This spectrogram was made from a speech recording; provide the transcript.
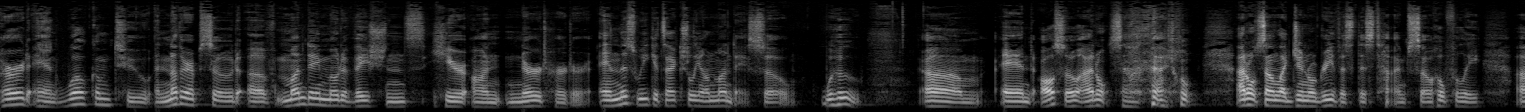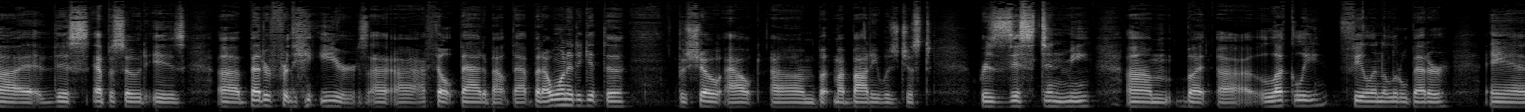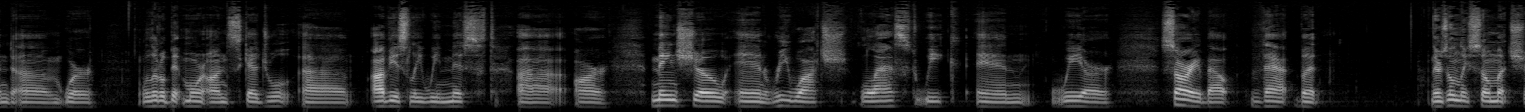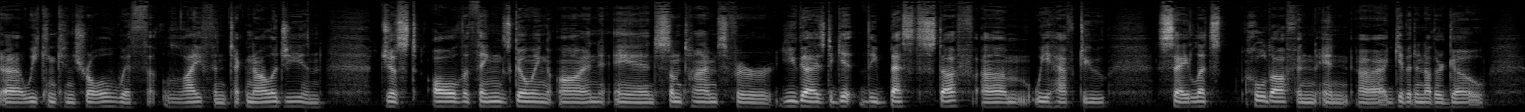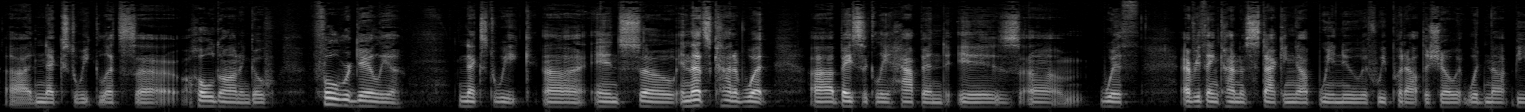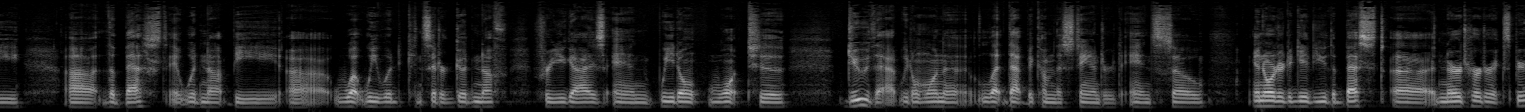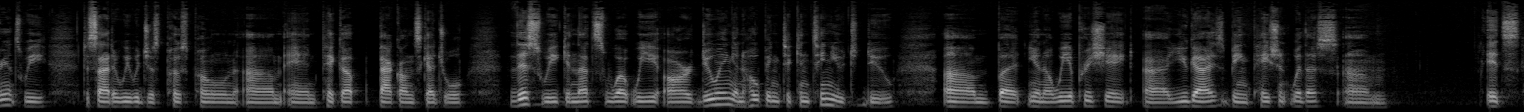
Herd, and welcome to another episode of Monday Motivations here on Nerd Herder. And this week it's actually on Monday, so woohoo! Um, and also, I don't sound I don't I don't sound like General Grievous this time. So hopefully, uh, this episode is uh, better for the ears. I, I felt bad about that, but I wanted to get the the show out. Um, but my body was just resisting me. Um, but uh, luckily, feeling a little better, and um, we're a little bit more on schedule. Uh, obviously, we missed uh, our main show and rewatch last week, and we are sorry about that, but there's only so much uh, we can control with life and technology and just all the things going on. And sometimes for you guys to get the best stuff, um, we have to say, let's hold off and, and uh, give it another go uh, next week. Let's uh, hold on and go full regalia next week. Uh, and so, and that's kind of what uh, basically happened is um, with everything kind of stacking up, we knew if we put out the show, it would not be uh, the best. It would not be uh, what we would consider good enough for you guys, and we don't want to do that. We don't want to let that become the standard. And so, in order to give you the best uh, nerd herder experience, we decided we would just postpone um, and pick up back on schedule this week, and that's what we are doing and hoping to continue to do. Um, but you know, we appreciate uh, you guys being patient with us. Um, it's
